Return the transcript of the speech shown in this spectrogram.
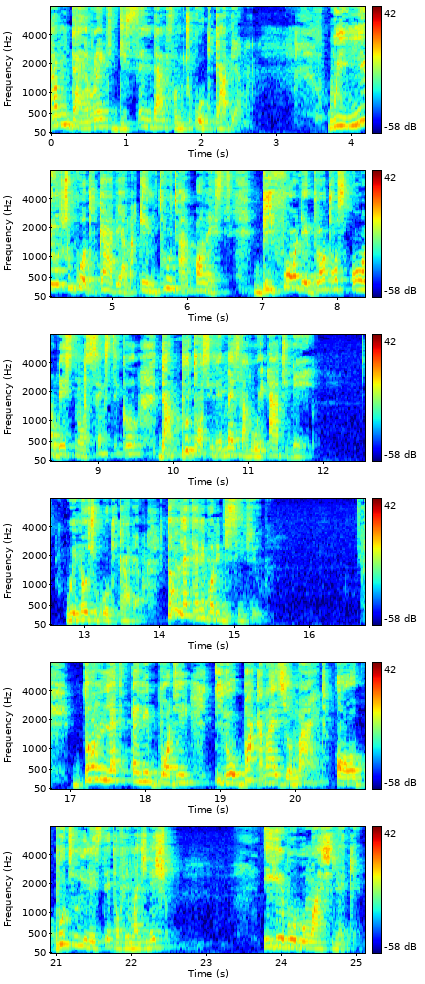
am direct descendant from Chukwu Kikabiama. We knew Chukwu Kikabiama in truth and honest before they brought us all this nonsensical that put us in a mess that we are today. We know Chukwu Kikabiama. Don't let anybody deceive you. Don't let anybody, you know, bacchanalize your mind or put you in a state of imagination. Ihe bụ nwa Chineke.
